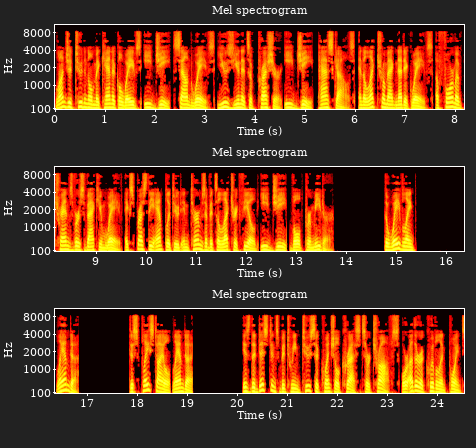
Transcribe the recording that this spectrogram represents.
Longitudinal mechanical waves e.g., sound waves use units of pressure e.g., pascals, and electromagnetic waves a form of transverse vacuum wave express the amplitude in terms of its electric field e.g., volt per meter. The wavelength lambda display style lambda is the distance between two sequential crests or troughs or other equivalent points,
